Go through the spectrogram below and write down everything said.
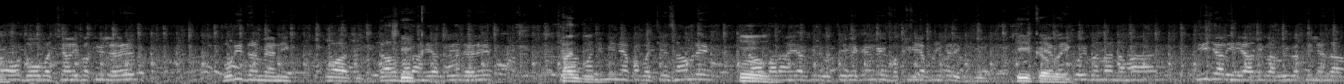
ਉਹ ਦੋ ਬੱਚਿਆਂ ਵਾਲੀ ਬੱਕਰੀ ਲੈ ਲੈ ਥੋੜੀ ਦਰਮਿਆਨੀ ਕੁਆਲਿਟੀ 10 12000 ਰੁਪਏ ਲੈ ਲੈ ਹਾਂਜੀ। 5 ਮਹੀਨੇ ਆਪਾਂ ਬੱਚੇ ਸਾਹਮਣੇ 10 ਹੂੰ। 12000 ਰੁਪਏ ਬੱਚੇ ਵੇਖਾਂਗੇ ਬੱਕਰੀ ਆਪਣੀ ਘਰੇ ਕੀ ਠੀਕ ਹੈ ਬਈ ਕੋਈ ਬੰਦਾ ਨਵਾਂ 30 40000 ਦੀ ਬਰਬਰੀ ਬੱਕਰੀ ਲੈਂਦਾ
